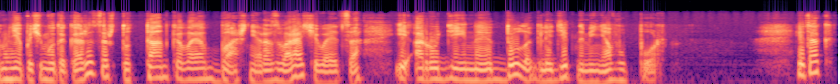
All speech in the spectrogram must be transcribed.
Мне почему-то кажется, что танковая башня разворачивается, и орудийное дуло глядит на меня в упор. Итак,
